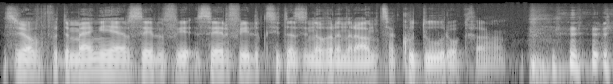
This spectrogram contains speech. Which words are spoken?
Es war einfach von der Menge her sehr, viel- sehr viel, gewesen, dass ich nachher einen Ranza Kuduro hatte.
